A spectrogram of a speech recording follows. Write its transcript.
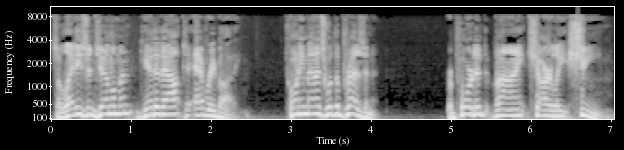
So, ladies and gentlemen, get it out to everybody. 20 minutes with the president, reported by Charlie Sheen.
